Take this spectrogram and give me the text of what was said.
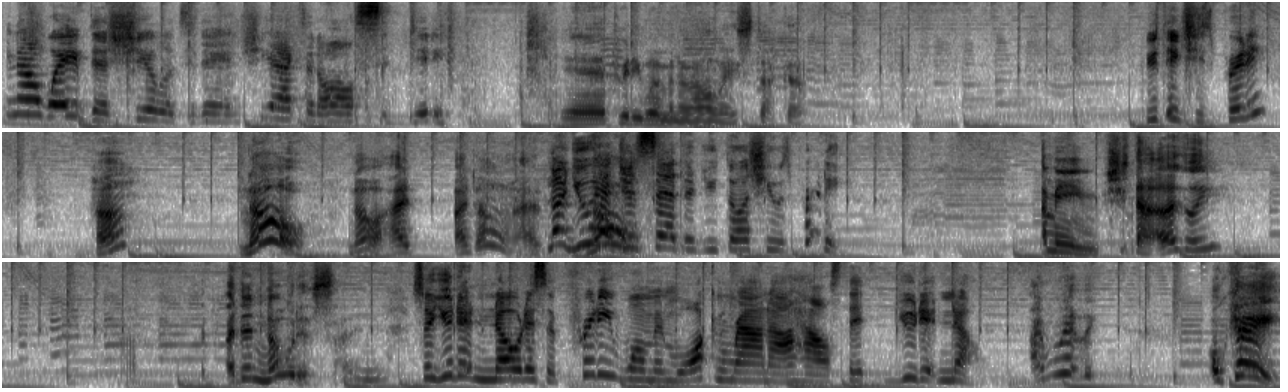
You know, I waved at Sheila today, and she acted all sedity. Yeah, pretty women are always stuck up. You think she's pretty? Huh? No, no, I, I don't. I, No, you had just said that you thought she was pretty. I mean, she's not ugly. I, I didn't notice. I, didn't- So you didn't notice a pretty woman walking around our house that you didn't know. I really. Okay.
